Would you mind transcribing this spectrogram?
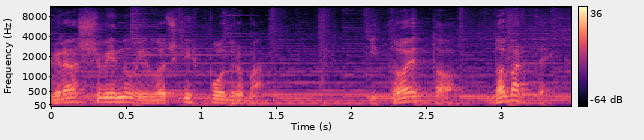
graševinu ločkih podruma. I to je to. Dobar tek!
